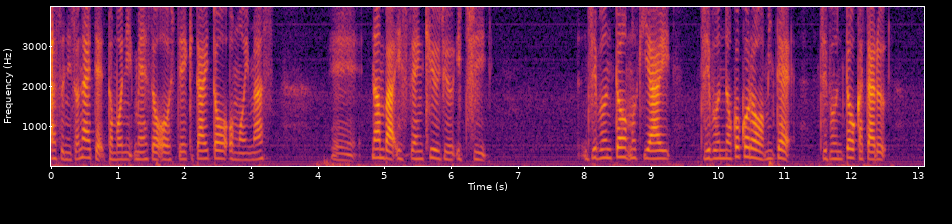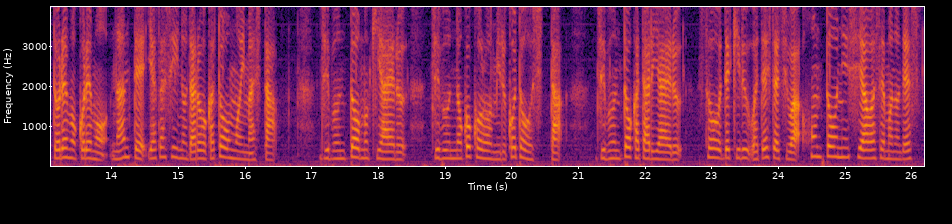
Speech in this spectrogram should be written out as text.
明日に備えて共に瞑想をしていきたいと思います。えー、ナンバー1091自分と向き合い自分の心を見て自分と語る。どれもこれもなんて優しいのだろうかと思いました。自分と向き合える。自分の心を見ることを知った。自分と語り合える。そうできる私たちは本当に幸せ者です。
